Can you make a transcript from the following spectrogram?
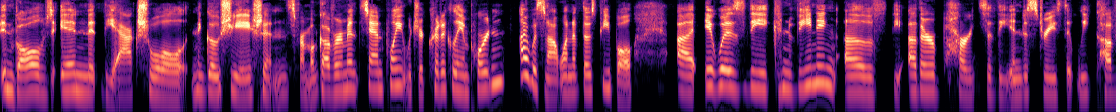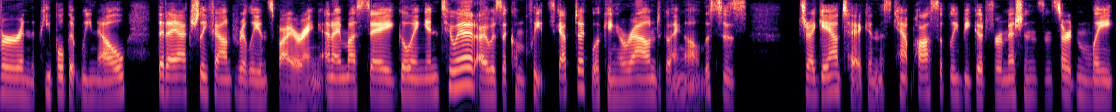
involved in the actual negotiations from a government standpoint, which are critically important. I was not one of those people. Uh, it was the convening of the other parts of the industries that we cover and the people that we know that I actually found really inspiring. And I must say, going into it, I was a complete skeptic looking around, going, oh, this is gigantic and this can't possibly be good for emissions. And certainly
